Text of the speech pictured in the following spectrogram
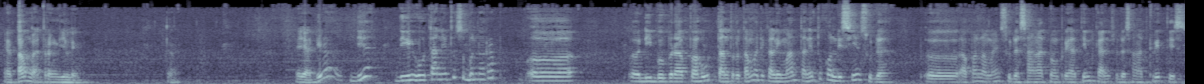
ya tahu nggak terenggiling Tuh. ya dia dia di hutan itu sebenarnya uh, uh, di beberapa hutan terutama di Kalimantan itu kondisinya sudah eh, apa namanya sudah sangat memprihatinkan, sudah sangat kritis.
